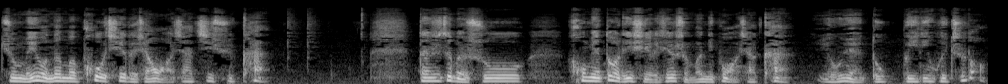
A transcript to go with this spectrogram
就没有那么迫切的想往下继续看。但是这本书后面到底写了些什么，你不往下看，永远都不一定会知道。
